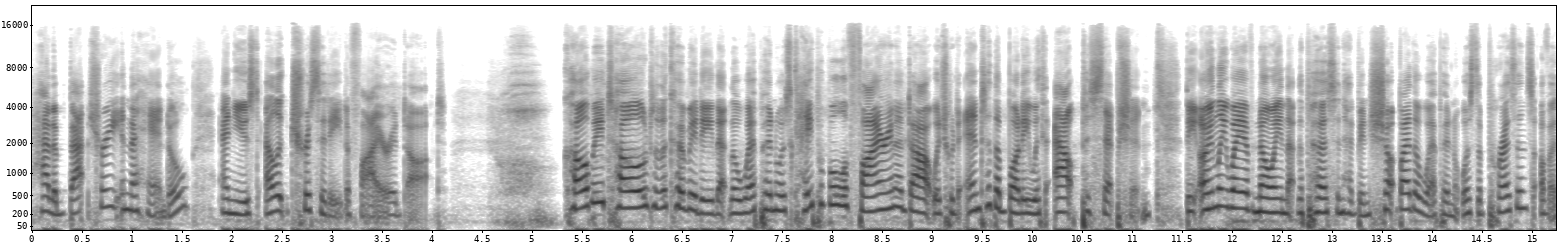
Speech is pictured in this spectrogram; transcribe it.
had a battery in the handle and used electricity to fire a dart. Colby told the committee that the weapon was capable of firing a dart which would enter the body without perception. The only way of knowing that the person had been shot by the weapon was the presence of a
